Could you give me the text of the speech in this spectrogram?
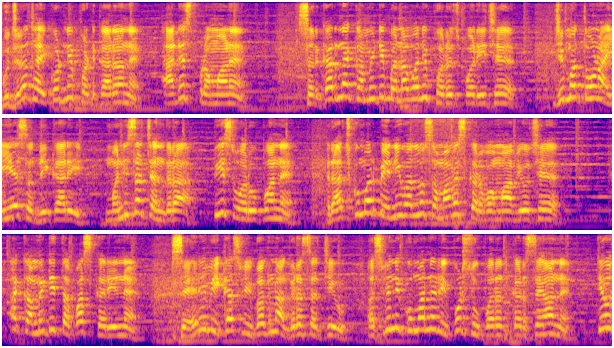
ગુજરાત હાઈકોર્ટની ફટકારાને આદેશ પ્રમાણે સરકારને કમિટી બનાવવાની ફરજ પડી છે. જેમાં ત્રણ આઈએએસ અધિકારી મનીષા ચંદ્રા, પી સ્વરૂપ અને રાજકુમાર બેનીવાલનો સમાવેશ કરવામાં આવ્યો છે. આ કમિટી તપાસ કરીને શહેરી વિકાસ વિભાગના અગ્ર સચિવ અશ્વિની કુમારને રિપોર્ટ સુપરત કરશે અને તેઓ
